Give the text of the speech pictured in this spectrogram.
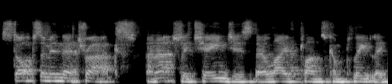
stops them in their tracks, and actually changes their life plans completely.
